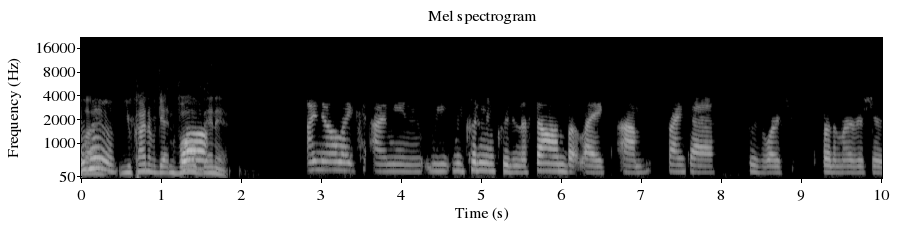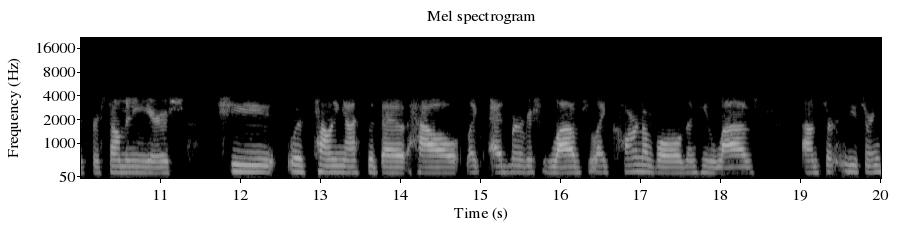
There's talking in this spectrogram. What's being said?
Mm-hmm. Like you kind of get involved well, in it. I know, like, I mean, we we couldn't include in the film, but like, um, Franca, who's worked for the Mirvishes for so many years, she was telling us about how like Ed Mirvish loved like carnivals and he loved um, certain these certain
